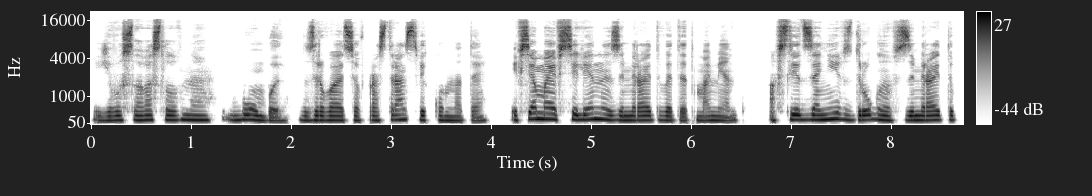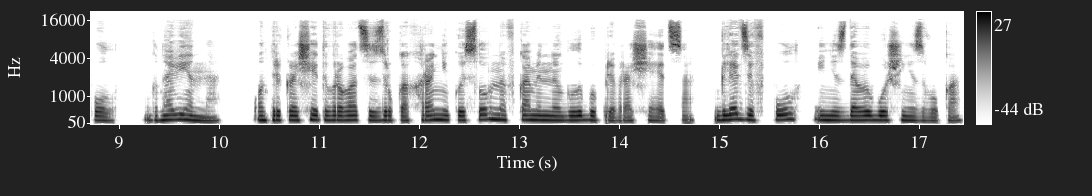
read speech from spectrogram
Его слова словно бомбы взрываются в пространстве комнаты. И вся моя вселенная замирает в этот момент. А вслед за ней, вздрогнув, замирает и пол. Мгновенно. Он прекращает врываться из рук охраннику и словно в каменную глыбу превращается, глядя в пол и не сдавая больше ни звука.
